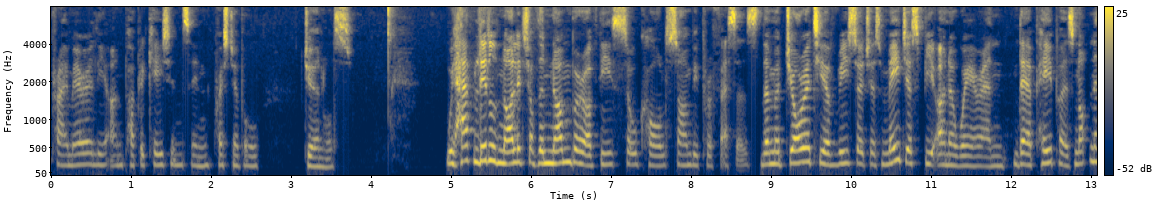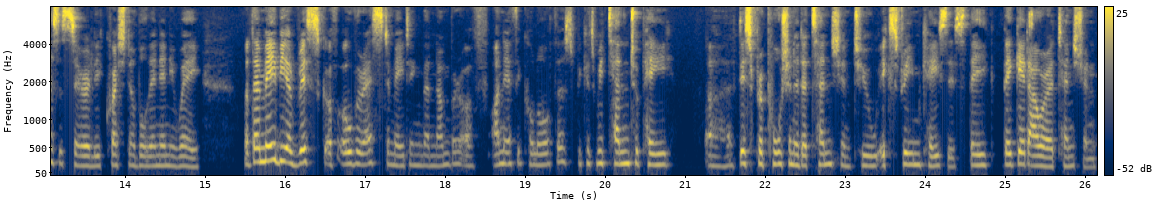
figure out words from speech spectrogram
primarily on publications in questionable journals. We have little knowledge of the number of these so-called zombie professors. The majority of researchers may just be unaware and their paper is not necessarily questionable in any way. But there may be a risk of overestimating the number of unethical authors because we tend to pay uh, disproportionate attention to extreme cases. They, they get our attention.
